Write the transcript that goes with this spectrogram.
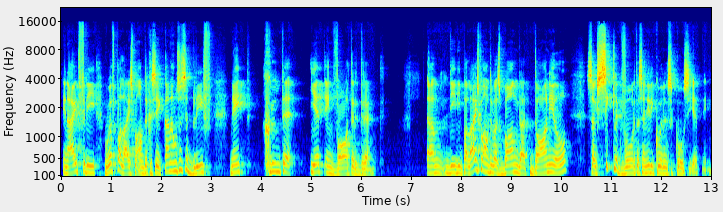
en hy het vir die hoofpaleisbeampte gesê kan ons asseblief net groente eet en water drink. Ehm um, die die paleisbeampte was bang dat Daniël sou sieklik word as hy nie die koning se kos eet nie.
